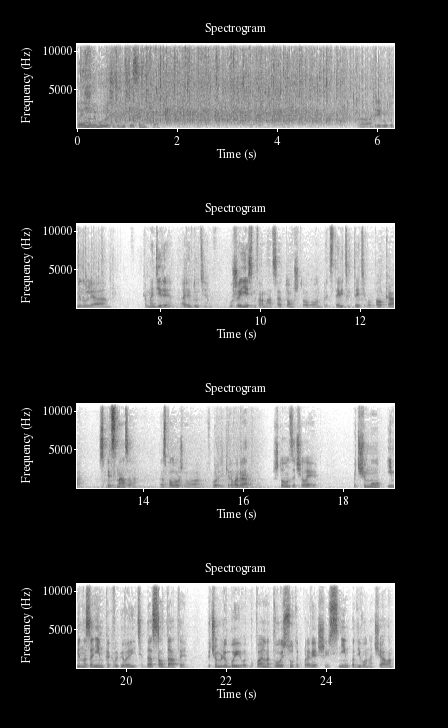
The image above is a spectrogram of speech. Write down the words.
Ну і ми не були ще тоді 62. Э, Андрей, вы упомянули о командире, о редуте. Уже есть информация о том, что он представитель третьего полка спецназа, расположенного в городе Кировоград. Что он за человек? Почему именно за ним, как вы говорите, да, солдаты, причем любые, вот буквально двое суток проведшие с ним, под его началом,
